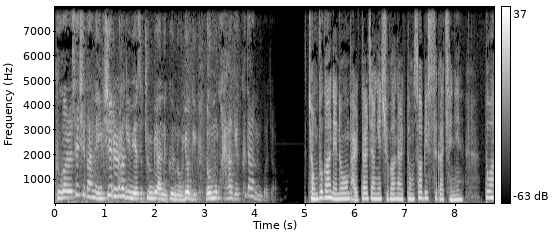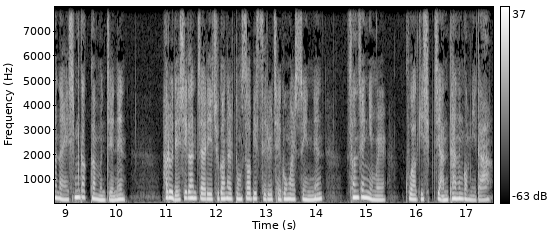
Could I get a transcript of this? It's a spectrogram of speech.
그걸 3시간에 입시를 하기 위해서 준비하는 그 노력이 너무 과하게 크다는 거죠. 정부가 내놓은 발달장애 주간활동 서비스가 지닌 또 하나의 심각한 문제는 하루 4시간짜리 주간활동 서비스를 제공할 수 있는 선생님을 구하기 쉽지 않다는 겁니다.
